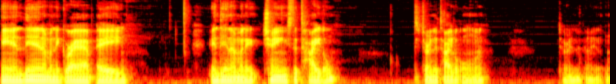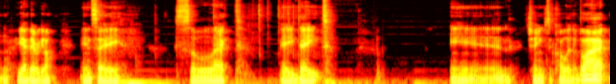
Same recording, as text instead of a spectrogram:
And then I'm going to grab a, and then I'm going to change the title to turn the title on. Turn the title on. Yeah, there we go. And say select a date and change the color to black,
